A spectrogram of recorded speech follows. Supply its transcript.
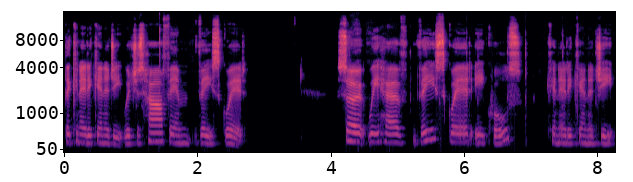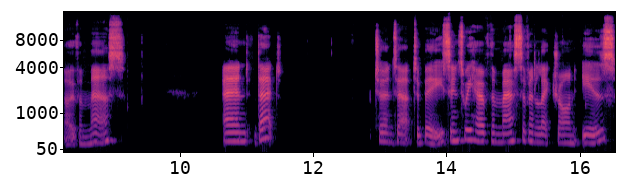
the kinetic energy, which is half mv squared. So we have v squared equals kinetic energy over mass, and that turns out to be, since we have the mass of an electron is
